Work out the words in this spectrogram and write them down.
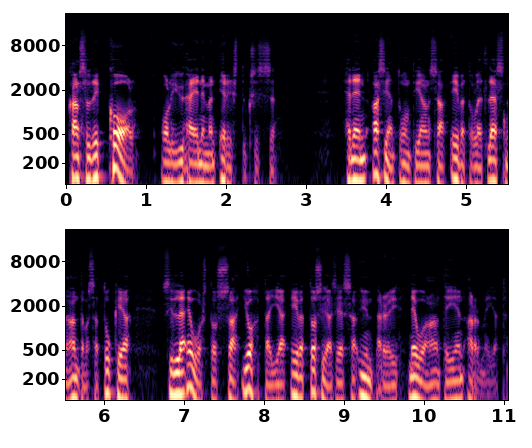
Kansleri Kohl oli yhä enemmän eristyksissä. Hänen asiantuntijansa eivät olleet läsnä antamassa tukea, sillä neuvostossa johtajia eivät tosiasiassa ympäröi neuvonantajien armeijat.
